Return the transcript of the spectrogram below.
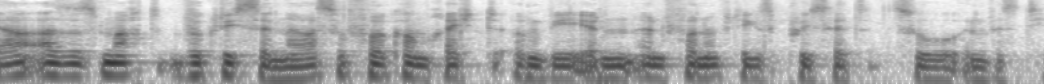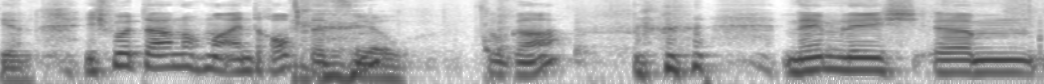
Ja, also es macht wirklich Sinn. Da hast du vollkommen recht, irgendwie in, in ein vernünftiges Preset zu investieren. Ich würde da noch mal einen draufsetzen, sogar, nämlich ähm,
